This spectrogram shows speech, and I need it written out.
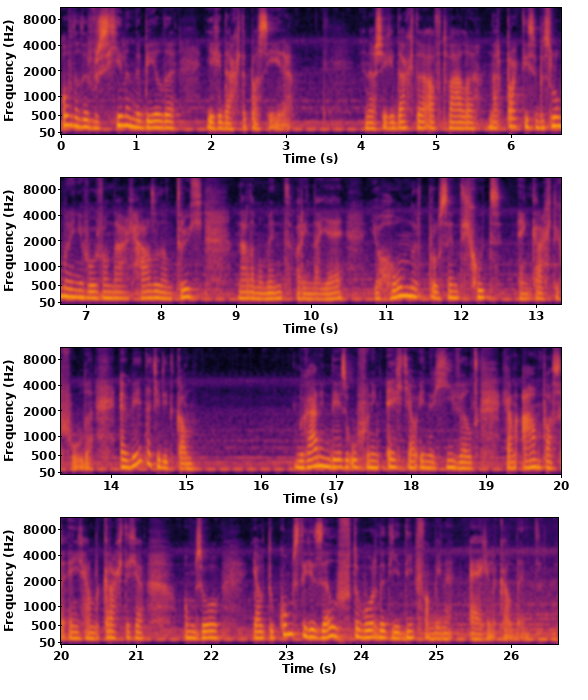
of dat er verschillende beelden je gedachten passeren. En als je gedachten afdwalen naar praktische beslommeringen voor vandaag, haal ze dan terug naar dat moment waarin dat jij je 100% goed en krachtig voelde. En weet dat je dit kan. We gaan in deze oefening echt jouw energieveld gaan aanpassen en gaan bekrachtigen om zo jouw toekomstige zelf te worden die je diep van binnen eigenlijk al bent.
